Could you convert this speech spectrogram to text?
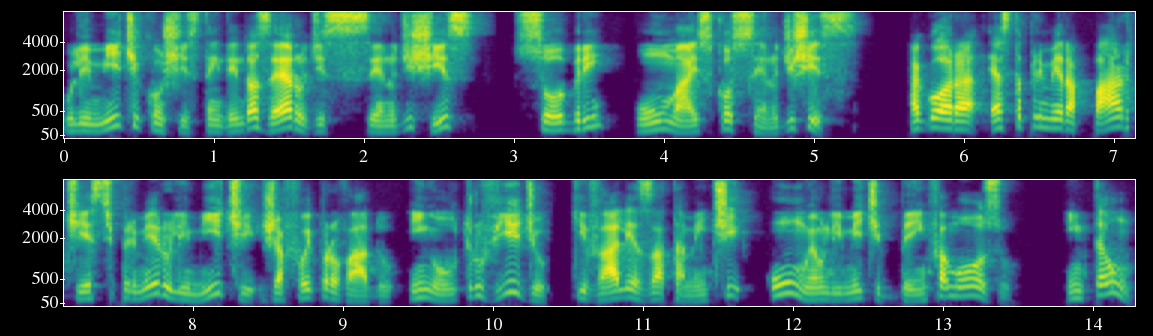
o limite com x tendendo a zero de seno de x sobre 1 mais cosseno de x. Agora, esta primeira parte, este primeiro limite, já foi provado em outro vídeo, que vale exatamente 1, é um limite bem famoso. Então,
